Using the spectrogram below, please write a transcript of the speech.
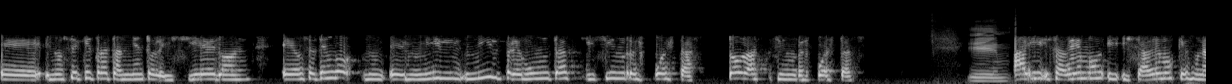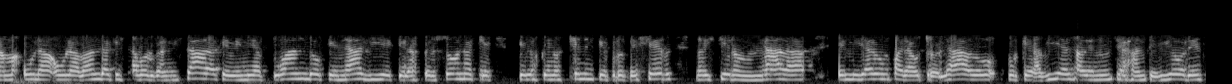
eh, no sé qué tratamiento le hicieron, eh, o sea, tengo mm, eh, mil, mil preguntas y sin respuestas, todas sin respuestas. Eh, Ahí sabemos y, sabemos que es una, una, una banda que estaba organizada, que venía actuando, que nadie, que las personas, que, que los que nos tienen que proteger no hicieron nada, eh, miraron para otro lado porque había ya denuncias anteriores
